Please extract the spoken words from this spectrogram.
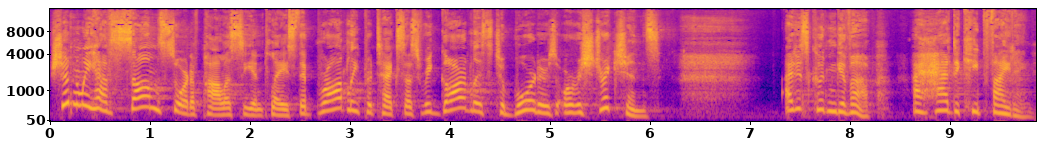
Shouldn't we have some sort of policy in place that broadly protects us regardless to borders or restrictions? I just couldn't give up. I had to keep fighting.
